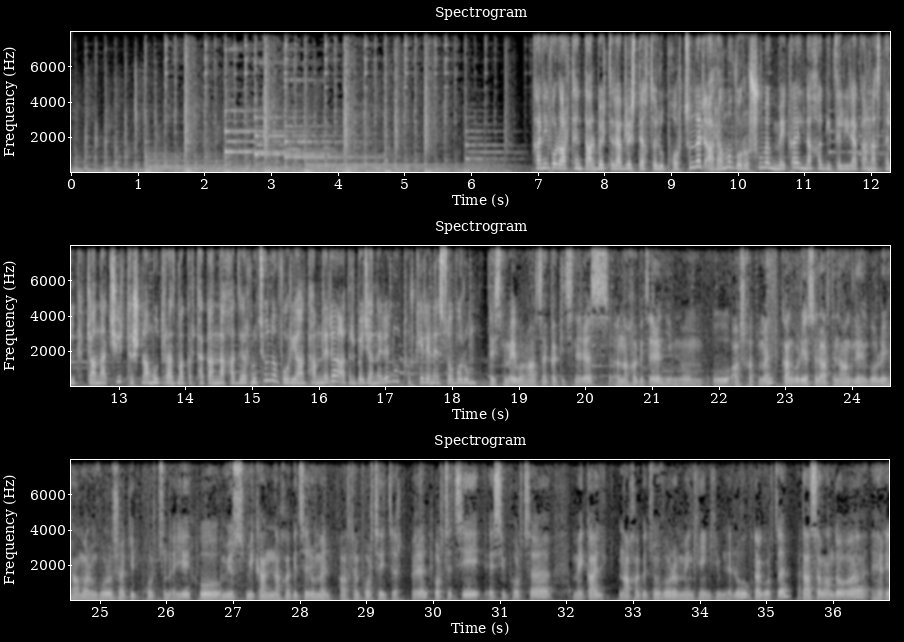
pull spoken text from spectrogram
Քանի որ արդեն տարբեր ծրագրեր ստեղծելու փորձ ուներ, Արամը որոշում է մեկ այլ նախագիծ էլ իրականացնել՝ ճանաչիր թշնամուտ ռազմակրթական նախաձեռնությունը, որի անդամները ադրբեջաներեն ու թուրքերեն են սովորում։ Տեսնում եմ, որ հասակակիցներս նախագծեր են հիմնում ու աշխատում են, քան որ ես էլ արդեն անգլերեն բոլորի համարում որոշակի փորձ ունեի ու մյուս մի քանի նախագծերում էլ արդեն փորձ էի ձեռք բերել։ Փորձեցի այս իմ փորձը մեկ այլ նախագծում, որը մենք էինք հիմնելու, օգտագործել։ Դասավանդողը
